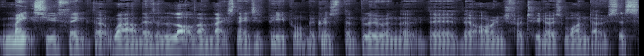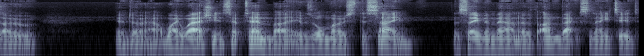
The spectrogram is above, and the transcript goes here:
makes you think that, wow, there's a lot of unvaccinated people because the blue and the, the, the orange for two dose, one dose is so, you know, don't outweigh. Well, actually, in September, it was almost the same. The same amount of unvaccinated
